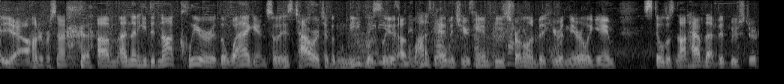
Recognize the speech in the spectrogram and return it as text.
Yeah, 100%. um, and then he did not clear the wagon, so his tower took needlessly a, a lot of damage here. KMP struggling a bit here in the early game. Still does not have that Vit booster.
